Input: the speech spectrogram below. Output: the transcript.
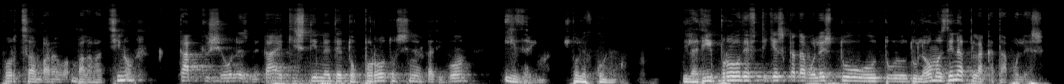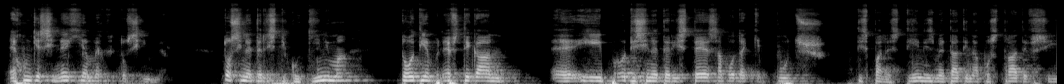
Φόρτσα Μπαρα- Μπαλαβατσίνο, κάποιους αιώνες μετά εκεί στείνεται το πρώτο συνεργατικό ίδρυμα στο Λευκόνικο. Δηλαδή οι προοδευτικές καταβολές του, του, του λαού μας δεν είναι απλά καταβολές. Έχουν και συνέχεια μέχρι το σήμερα. Το συνεταιριστικό κίνημα, το ότι εμπνεύστηκαν ε, οι πρώτοι συνεταιριστές από τα κιπούτς της Παλαιστίνης μετά την αποστράτευση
